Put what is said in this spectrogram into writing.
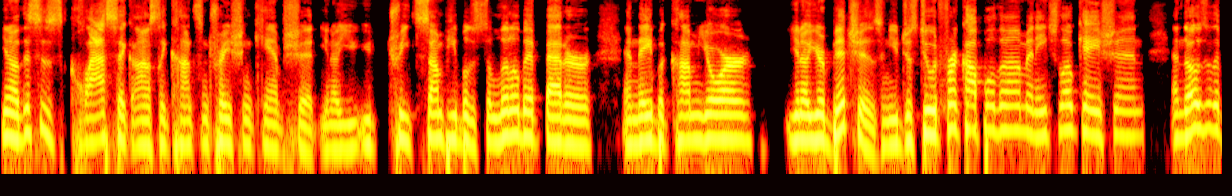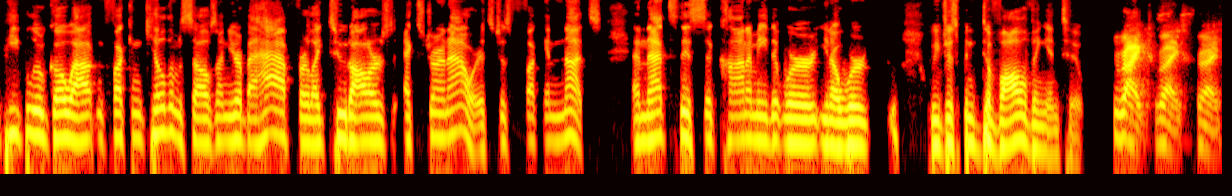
you know this is classic honestly concentration camp shit. You know you, you treat some people just a little bit better and they become your you know your bitches and you just do it for a couple of them in each location and those are the people who go out and fucking kill themselves on your behalf for like two dollars extra an hour. It's just fucking nuts. And that's this economy that we're you know we're we've just been devolving into. Right, right, right.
